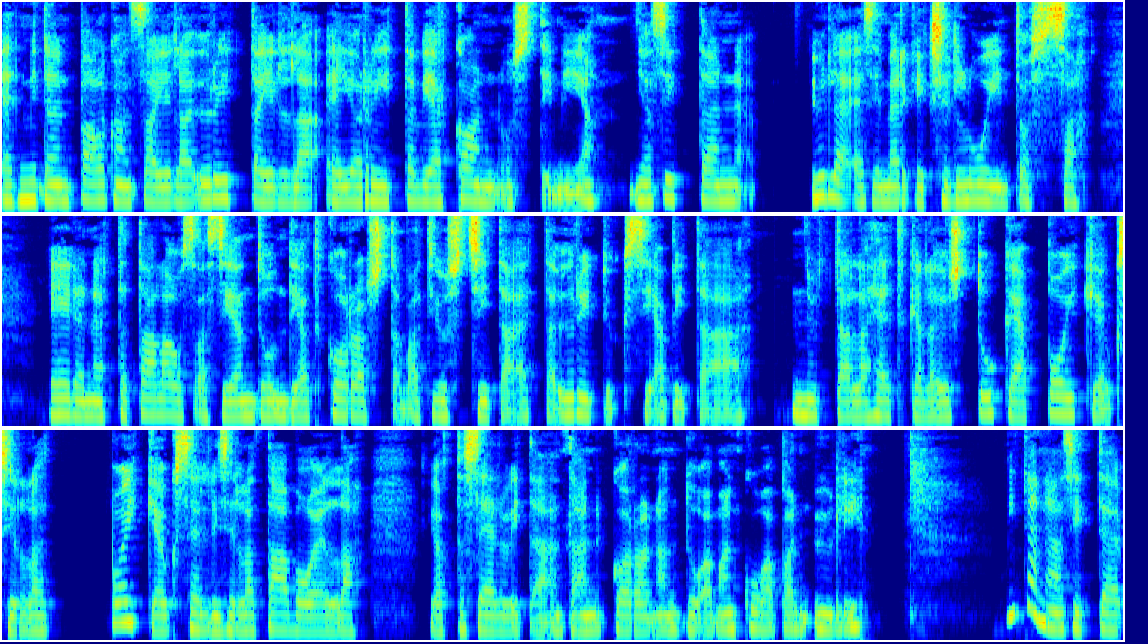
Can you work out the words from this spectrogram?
että miten palkansaajilla ja yrittäjillä ei ole riittäviä kannustimia. Ja sitten Yle esimerkiksi luin tuossa eilen, että talousasiantuntijat korostavat just sitä, että yrityksiä pitää nyt tällä hetkellä just tukea poikkeuksilla, poikkeuksellisilla tavoilla, jotta selvitään tämän koronan tuoman kuopan yli. Mitä nämä sitten,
